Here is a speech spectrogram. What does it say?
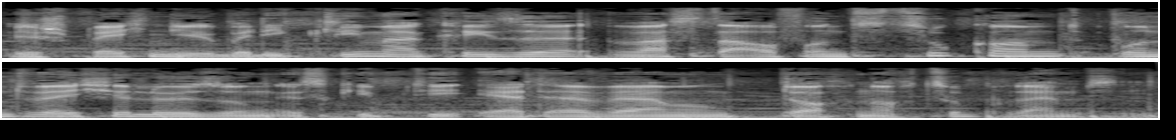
Wir sprechen hier über die Klimakrise, was da auf uns zukommt und welche Lösungen es gibt, die Erderwärmung doch noch zu bremsen.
